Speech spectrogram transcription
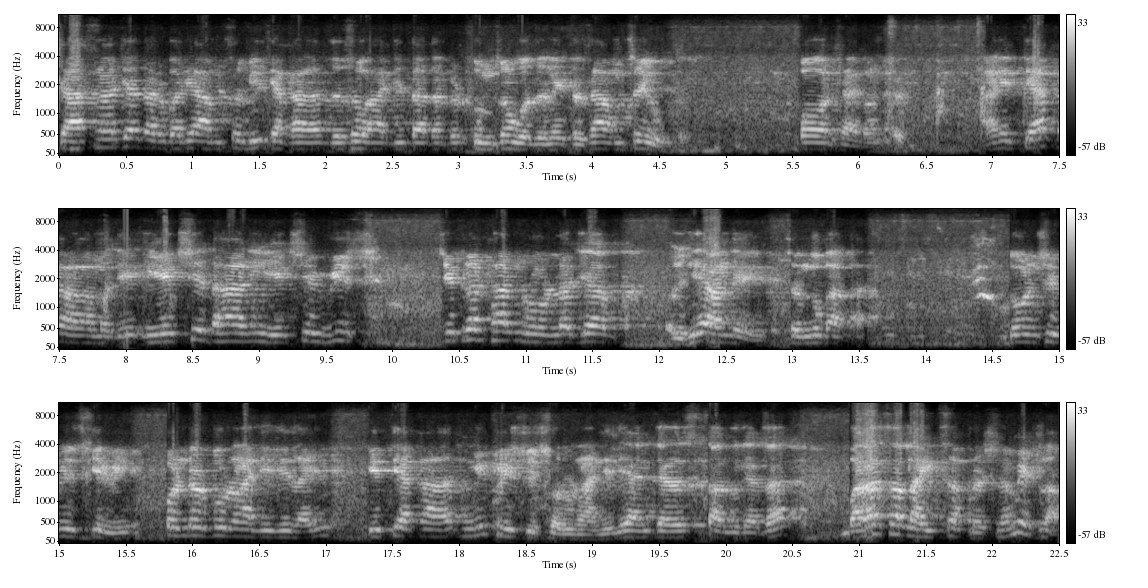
शासनाच्या दरबारी आमचं बी त्या काळात जसं अजितदादाकडे तुमचं वजन आहे तसं आमचंही होतं. पवार साहेबांचं. आणि त्या काळामध्ये एकशे दहा आणि एकशे वीस चिकलठाण रोडला ज्या हे आणले चंदू दोनशे वीस केवी पंढरपूर आलेली लाईन ही त्या काळात मी प्रिस्टिस करून आलेली आणि त्यावेळेस तालुक्याचा बराचसा लाईटचा प्रश्न मिटला.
